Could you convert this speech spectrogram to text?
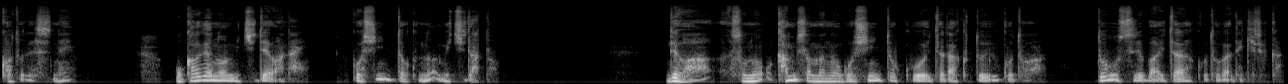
ことですね。おかげの道ではないご神徳の道だと。ではその神様のご神徳をいただくということはどうすればいただくことができるか。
